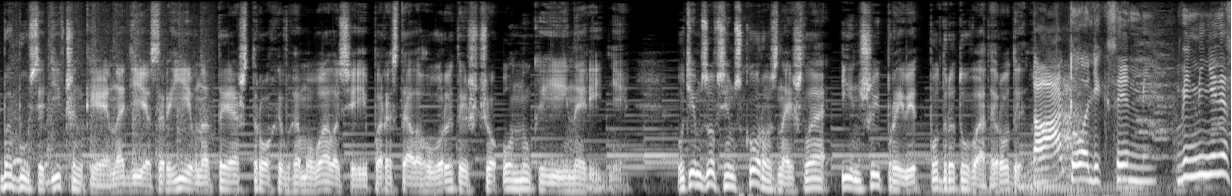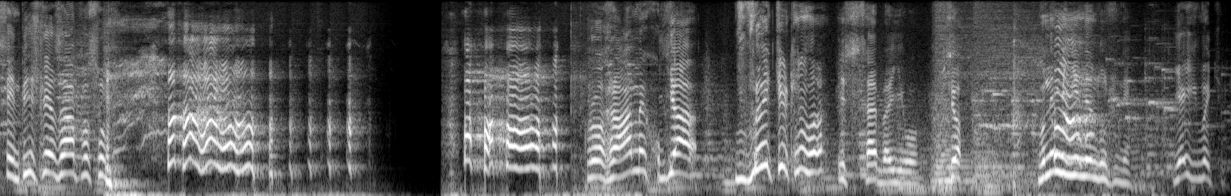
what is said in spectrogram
Бабуся дівчинки Надія Сергіївна теж трохи вгамувалася і перестала говорити, що онуки їй не рідні. Утім, зовсім скоро знайшла інший привід подратувати родину. Так? Толік, син мій. Він мені не син. Після запису програми я витікнула із себе його. Все. Вони мені не нужні. Я їх витікнула.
